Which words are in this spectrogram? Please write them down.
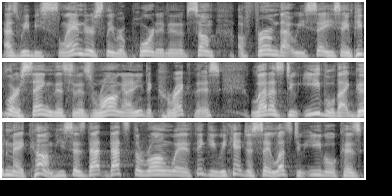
as we be slanderously reported, and if some affirm that we say, he's saying, People are saying this and it's wrong, and I need to correct this. Let us do evil that good may come. He says that that's the wrong way of thinking. We can't just say, Let's do evil because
